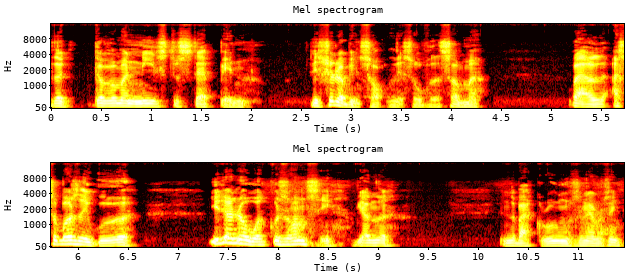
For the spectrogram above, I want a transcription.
the government needs to step in. They should have been sorting this over the summer. Well, I suppose they were. You don't know what goes on, see, beyond the in the back rooms and everything.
